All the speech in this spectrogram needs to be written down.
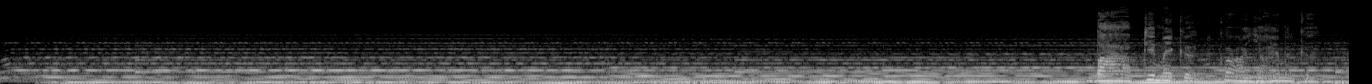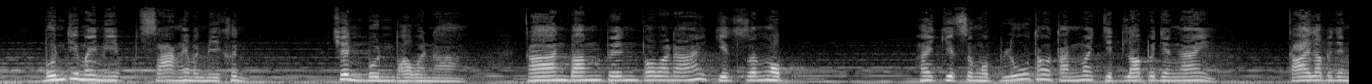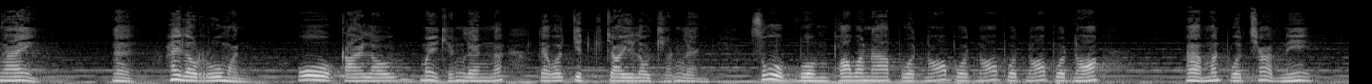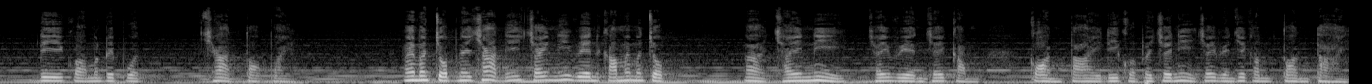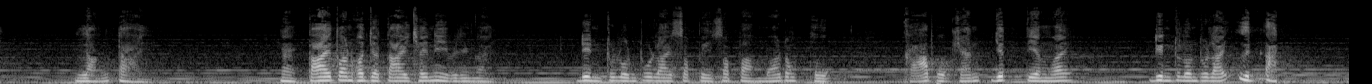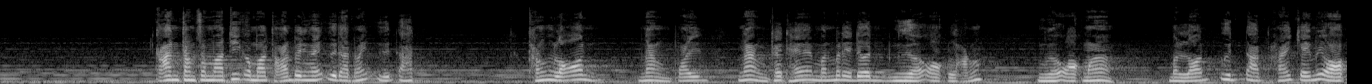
บาปที่ไม่เกิดก็อย่าให้มันเกิด บุญที่ไม่มีสร้างให้มันมีขึ้น เช่นบุญภาวนา การบำเพ็ญภาวนาให้จิตสงบ ให้จิตสงบรู้เท่าทันว่าจิตเราเป็นยังไง กายเราเป็นยังไงเนี่ยให้เรารู้มัน โอ้กายเราไม่แข็งแรงนะ แต่ว่าจิตใจเราแข็งแรง สู้บ่มภาวนาปวดหนอ ปวดหนอ ปวดหนอ ปวดหนออ่ามันปวดชาตินี้ ดีกว่ามันไปปวดชาติต่อไป ให้มันจบในชาตินี้ ใช้นี้เวรกรรมให้มันจบอ่าใช้นี้ใช้เวรใช้กรรมก่อนตายดีกว่าไปใช้นี้ใช้เวรใช้กรรมตอนตาย หลังตายตายตอนคนจะตายใช้นี้เป็นยังไง ดิ้นทุรนทุรายสเปรสปะหมอต้องผูก ขาผูกแขนยึดเตียงไว้ ดิ้นทุรนทุรายอึดอัด การทำสมาธิกรรมาฐานเป็นยังไงอึดอัดไหมอึดอัด ทั้งร้อนนั่งไปนั่งแท้ๆมันไม่ได้เดินเหงื่อออกหลัง เหงื่อออกมา มันร้อนอึดอัดหายใจไม่ออก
